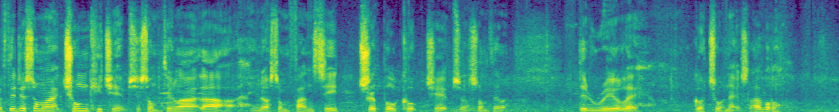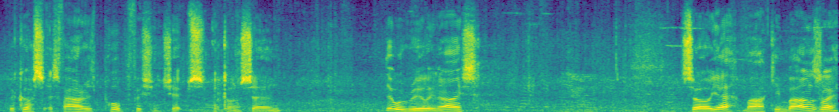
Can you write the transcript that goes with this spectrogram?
if they do some like chunky chips or something like that, you know, some fancy triple cooked chips or something, they'd really go to a next level. Because as far as pub fish and chips are concerned, they were really nice. So yeah, Mark in Barnsley,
